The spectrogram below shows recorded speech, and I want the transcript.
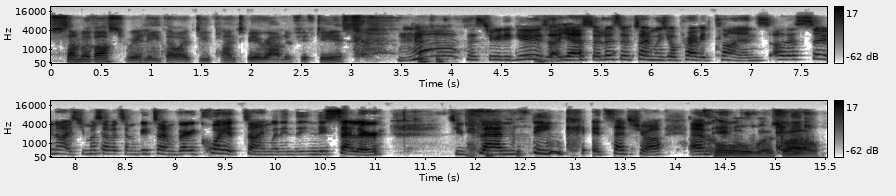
some of us really, though I do plan to be around in 50 years. yeah, that's really good. Uh, yeah, so lots of time with your private clients. Oh, that's so nice. You must have had some good time, very quiet time within the, in this cellar to plan, think, etc. Um, cool any, as well.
